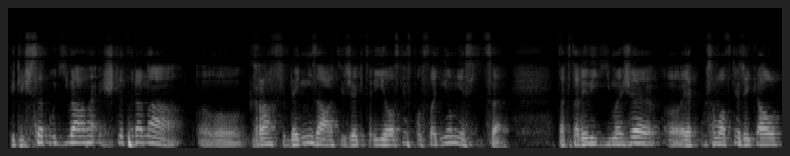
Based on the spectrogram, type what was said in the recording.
Když se podíváme ještě teda na graf denní zátěže, který je vlastně z posledního měsíce, tak tady vidíme, že, jak už jsem vlastně říkal,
